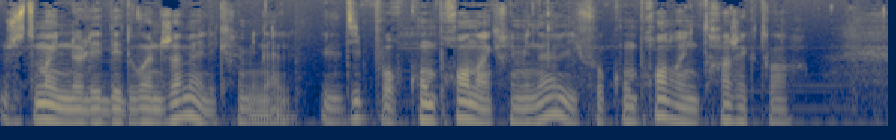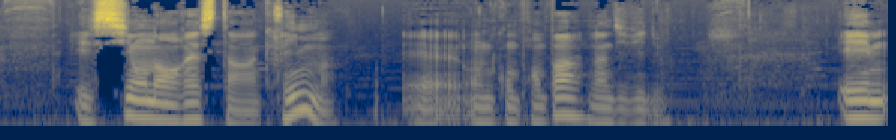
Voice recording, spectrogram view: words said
justement, il ne les dédouane jamais, les criminels. Il dit pour comprendre un criminel, il faut comprendre une trajectoire. Et si on en reste à un crime, euh, on ne comprend pas l'individu. Et,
